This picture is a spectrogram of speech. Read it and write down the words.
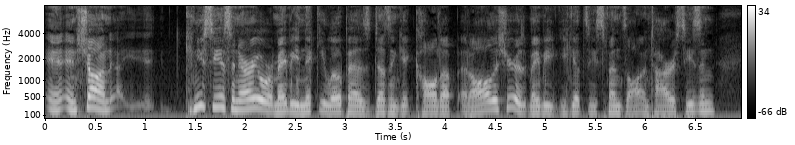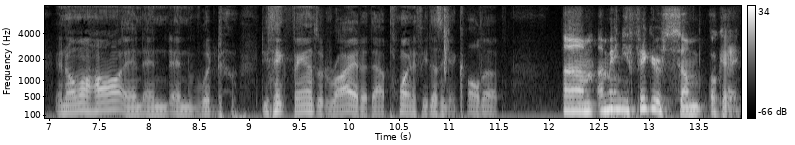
and, and Sean, can you see a scenario where maybe Nicky Lopez doesn't get called up at all this year? Maybe he gets he spends the entire season in Omaha, and and and would do you think fans would riot at that point if he doesn't get called up? Um, I mean, you figure some. Okay,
